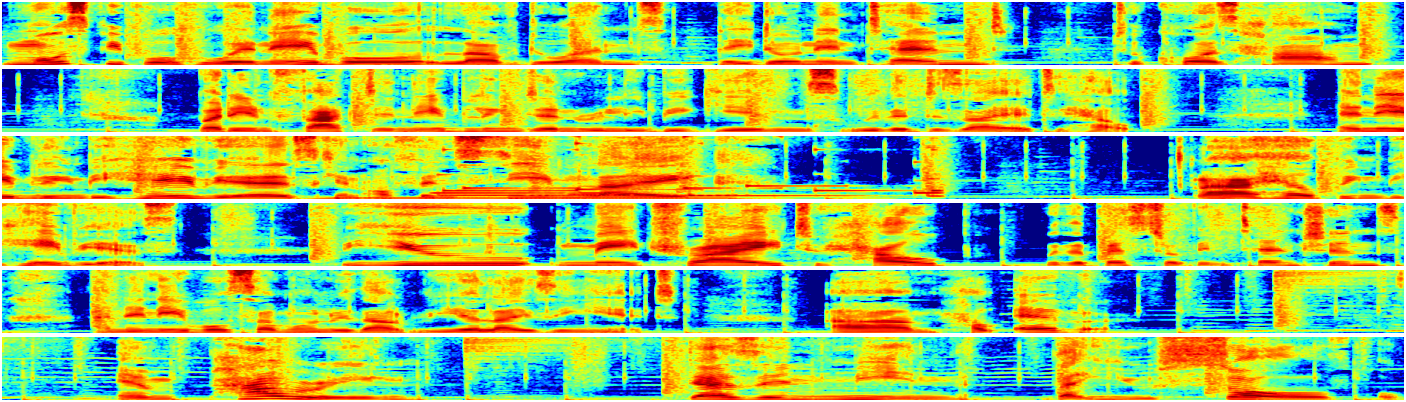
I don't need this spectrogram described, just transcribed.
Most people who enable loved ones they don't intend to cause harm but in fact enabling generally begins with a desire to help enabling behaviors can often seem like uh, helping behaviors. You may try to help with the best of intentions and enable someone without realizing it. Um, however, empowering doesn't mean that you solve or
